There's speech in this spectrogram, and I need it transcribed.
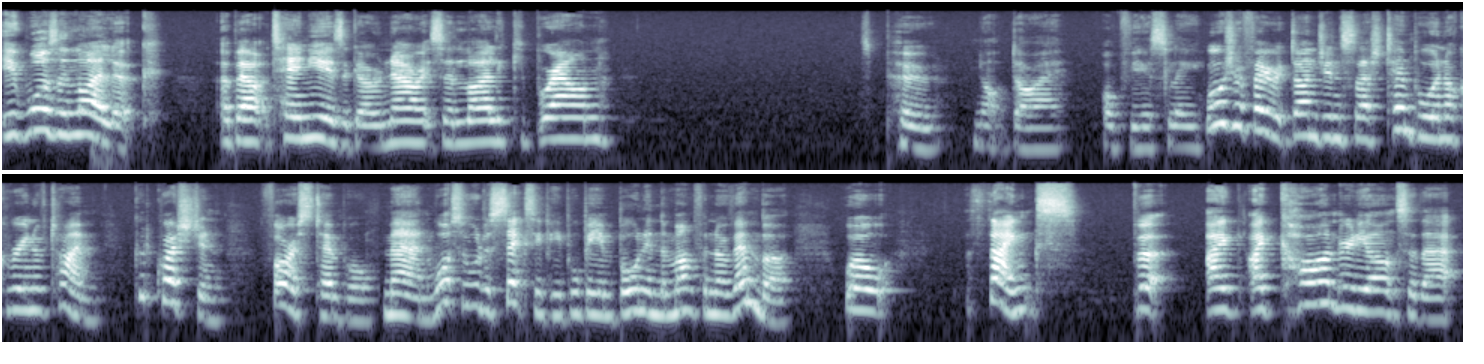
it was a lilac about 10 years ago. Now it's a lilac-y brown. It's poo not dye, obviously. What was your favourite dungeon slash temple in Ocarina of Time? Good question. Forest Temple. Man, what's all the sexy people being born in the month of November? Well, thanks, but I, I can't really answer that.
